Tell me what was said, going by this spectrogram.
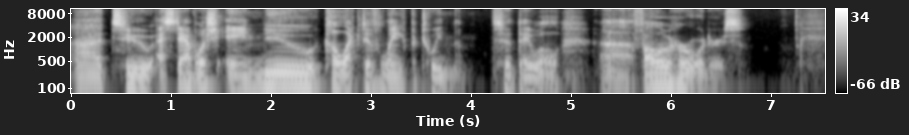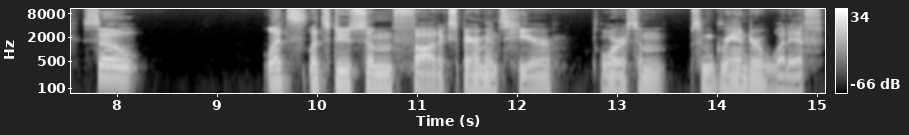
uh, to establish a new collective link between them so that they will uh, follow her orders. So let's let's do some thought experiments here or some some grander what if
